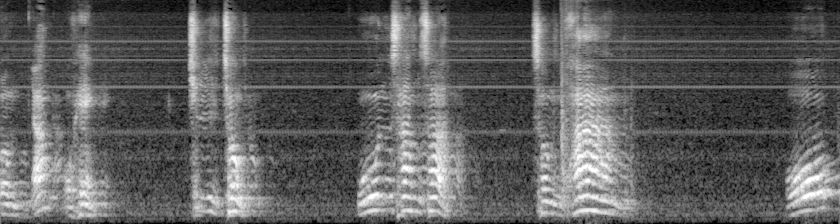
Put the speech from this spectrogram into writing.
음양, 오행. 칠정. 운삼사. 성황. 오,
